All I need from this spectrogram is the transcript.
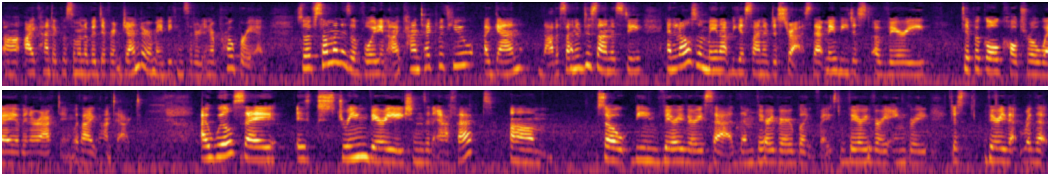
uh, eye contact with someone of a different gender may be considered inappropriate. So if someone is avoiding eye contact with you, again, not a sign of dishonesty, and it also may not be a sign of distress. That may be just a very typical cultural way of interacting with eye contact. I will say extreme variations in affect. Um, so being very very sad, then very very blank faced, very very angry, just very that that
